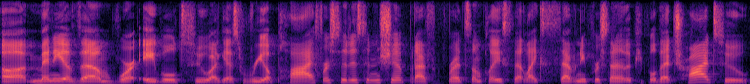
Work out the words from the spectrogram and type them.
Uh, many of them were able to, I guess, reapply for citizenship, but I've read someplace that like 70% of the people that tried to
